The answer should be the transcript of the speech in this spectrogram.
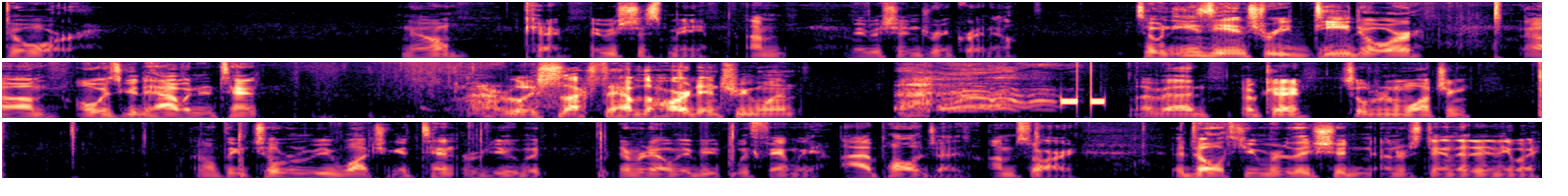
door. No? Okay, maybe it's just me. I'm maybe I shouldn't drink right now. So an easy entry D door, um, always good to have on your tent. It really sucks to have the hard entry one. My bad. Okay, children watching. I don't think children would be watching a tent review, but never know, maybe with family. I apologize. I'm sorry adult humor. They shouldn't understand that anyway.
